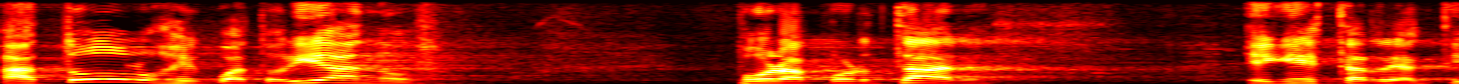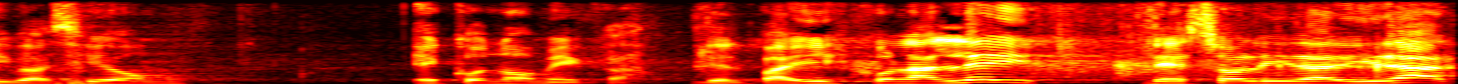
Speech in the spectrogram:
a todos los ecuatorianos por aportar en esta reactivación económica del país con la ley de solidaridad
